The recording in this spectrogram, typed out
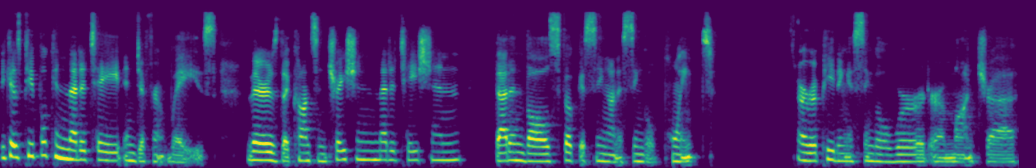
because people can meditate in different ways. There's the concentration meditation that involves focusing on a single point or repeating a single word or a mantra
